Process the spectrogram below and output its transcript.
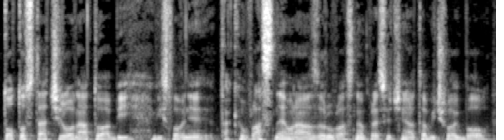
toto stačilo na to, aby vyslovene takého vlastného názoru, vlastného presvedčenia na to, aby človek bol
